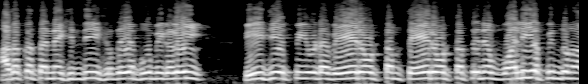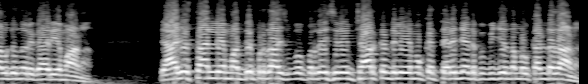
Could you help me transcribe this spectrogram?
അതൊക്കെ തന്നെ ഹിന്ദി ഹൃദയഭൂമികളിൽ ബി ജെ പിയുടെ വേരോട്ടം തേരോട്ടത്തിന് വലിയ പിന്തുണ നൽകുന്ന ഒരു കാര്യമാണ്. രാജസ്ഥാനിലെയും മധ്യപ്രദേശ് പ്രദേശിലെയും ജാർഖണ്ഡിലെയും ഒക്കെ തെരഞ്ഞെടുപ്പ് വിജയം നമ്മൾ കണ്ടതാണ്.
